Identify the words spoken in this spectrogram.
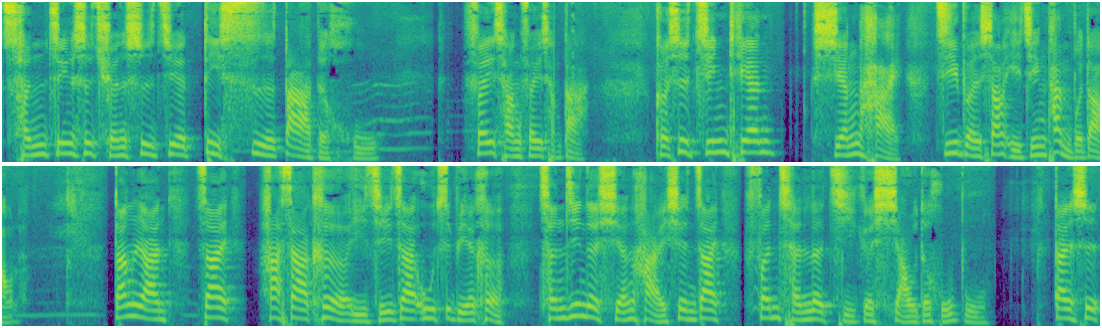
曾经是全世界第四大的湖。非常非常大，可是今天咸海基本上已经看不到了。当然，在哈萨克以及在乌兹别克，曾经的咸海现在分成了几个小的湖泊，但是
